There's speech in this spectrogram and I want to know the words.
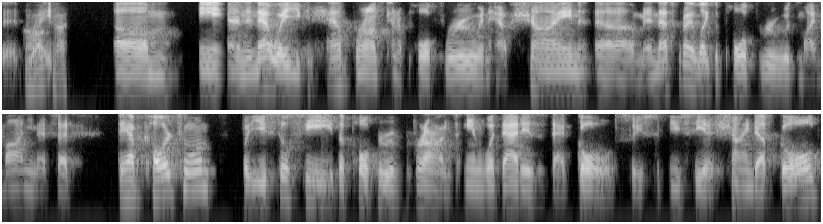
of it, oh, right? Okay. Um, and in that way, you can have bronze kind of pull through and have shine. Um, and that's what I like to pull through with my monuments that they have color to them, but you still see the pull through of bronze. And what that is is that gold. So you, if you see a shined up gold,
